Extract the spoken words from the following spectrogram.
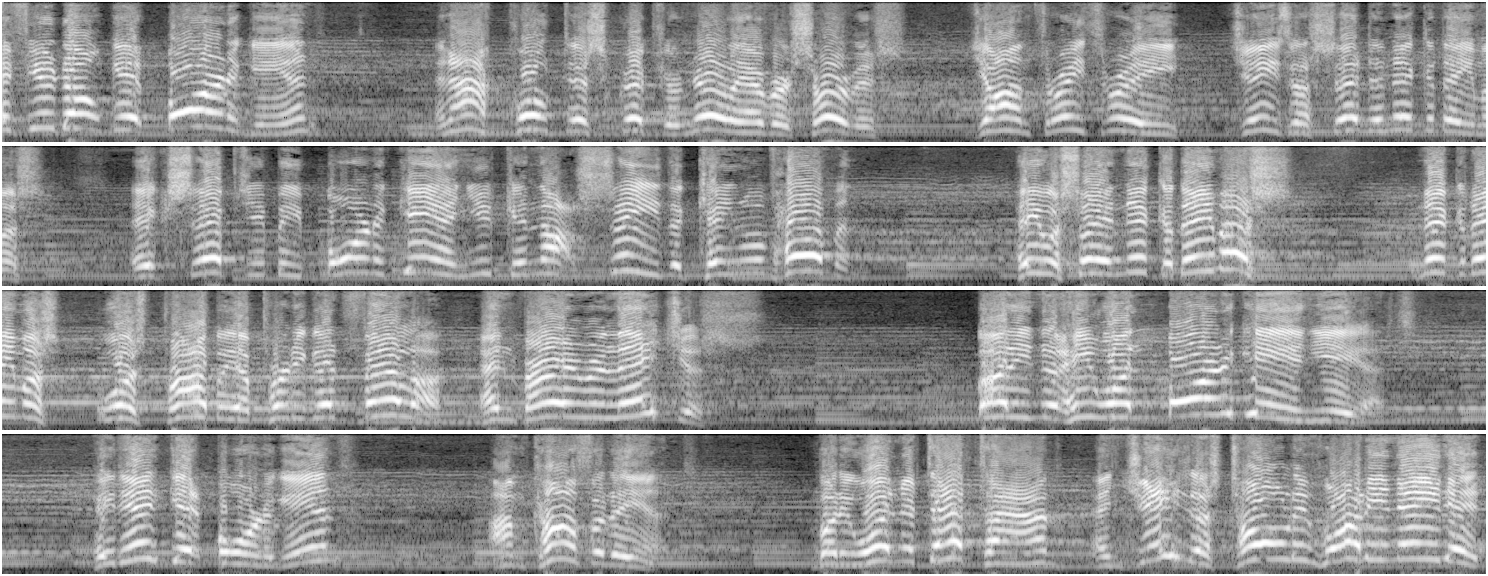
If you don't get born again, and I quote this scripture nearly every service, John 3 3, Jesus said to Nicodemus, Except you be born again, you cannot see the kingdom of heaven. He was saying, Nicodemus, Nicodemus was probably a pretty good fella and very religious. But he, he wasn't born again yet. He did get born again. I'm confident. But he wasn't at that time. And Jesus told him what he needed.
